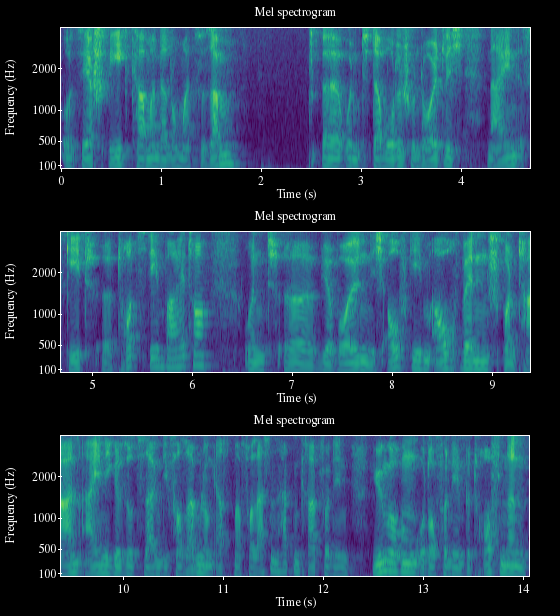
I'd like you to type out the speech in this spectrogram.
und sehr spät kam man dann nochmal zusammen und da wurde schon deutlich, nein, es geht äh, trotzdem weiter und äh, wir wollen nicht aufgeben, auch wenn spontan einige sozusagen die Versammlung erstmal verlassen hatten, gerade von den Jüngeren oder von den betroffenen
